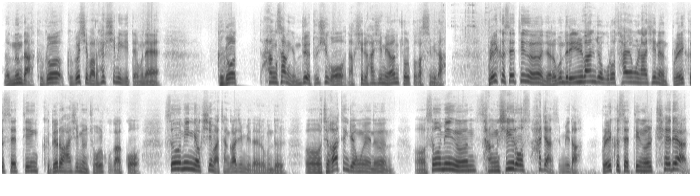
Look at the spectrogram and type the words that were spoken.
넣는다. 그거, 그것이 바로 핵심이기 때문에 그것 항상 염두에 두시고 낚시를 하시면 좋을 것 같습니다. 브레이크 세팅은 여러분들이 일반적으로 사용을 하시는 브레이크 세팅 그대로 하시면 좋을 것 같고 서밍 역시 마찬가지입니다 여러분들 어, 저 같은 경우에는 어, 서밍은 상시로 하지 않습니다 브레이크 세팅을 최대한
